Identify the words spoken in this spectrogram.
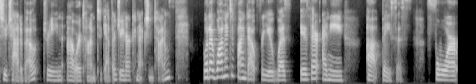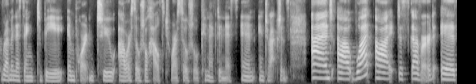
to chat about during our time together, during our connection times. What I wanted to find out for you was is there any uh, basis for reminiscing to be important to our social health, to our social connectedness and interactions? And uh, what I discovered is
